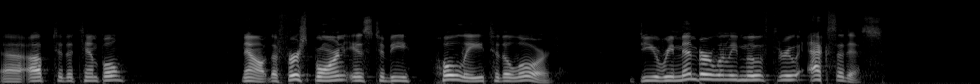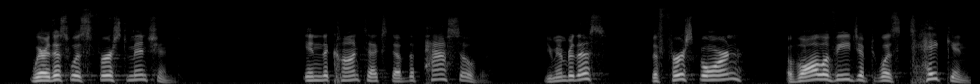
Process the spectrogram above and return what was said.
uh, up to the temple. Now, the firstborn is to be holy to the Lord. Do you remember when we moved through Exodus, where this was first mentioned? in the context of the Passover. You remember this? The firstborn of all of Egypt was taken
